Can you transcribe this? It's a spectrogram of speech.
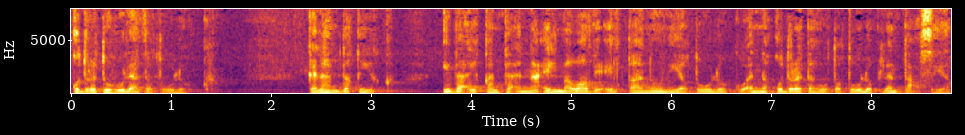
قدرته لا تطولك. كلام دقيق. إذا أيقنت أن علم واضع القانون يطولك وأن قدرته تطولك لن تعصيه.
